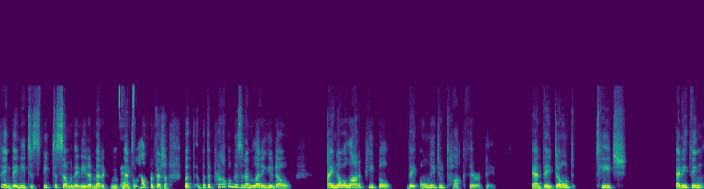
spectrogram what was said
thing they need to speak to someone they need a medic m mental health professional but but the problem is and i'm letting you know i know a lot of people they only do talk therapy and they don't teach anything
